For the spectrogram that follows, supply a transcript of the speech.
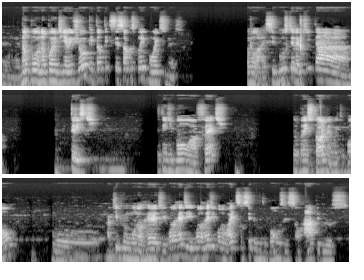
É, não, põe, não põe o dinheiro em jogo, então tem que ser só com os play points mesmo. Vamos lá, esse booster aqui tá triste. Você tem de bom a Fetch, o Brainstorm é muito bom. O... Aqui para o Mono Red. Mono Red, Mono Red e Mono White são sempre muito bons, eles são rápidos,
